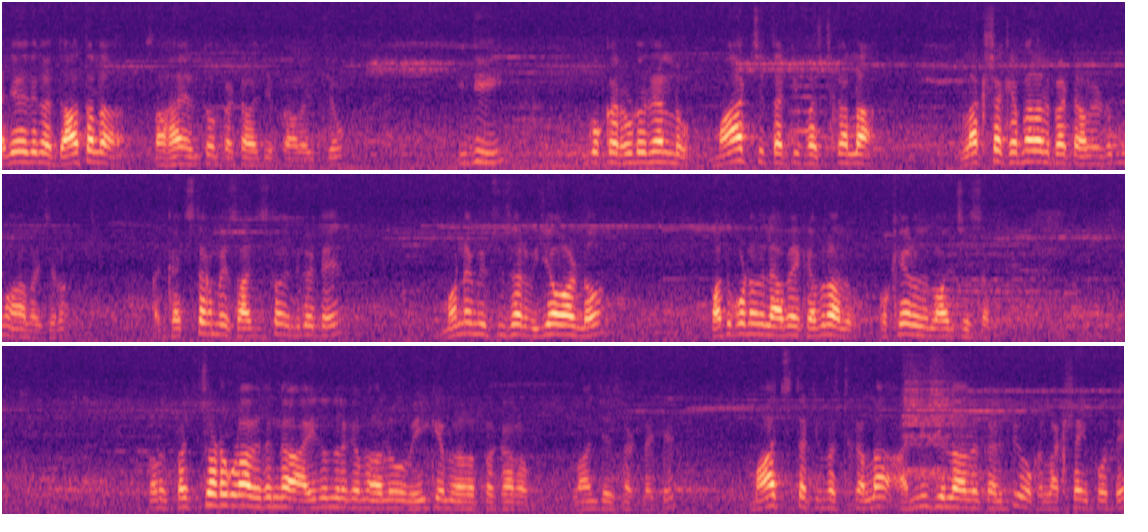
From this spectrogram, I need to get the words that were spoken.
అదేవిధంగా దాతల సహాయంతో పెట్టాలని చెప్పి ఆలోచించాం. ఇది ఇంకొక రెండు నెలలు మార్చి థర్టీ ఫస్ట్ కల్లా లక్ష కెమెరాలు పెట్టాలనేది మా ఆలోచన. అది ఖచ్చితంగా మేము సాధిస్తాం. ఎందుకంటే మొన్న మీరు చూసారు విజయవాడలో పదకొండు వందల యాభై కెమెరాలు ఒకే రోజు లాంచ్ చేశాం. కాబట్టి ప్రతి చోట కూడా ఆ విధంగా ఐదు వందల కెమెరాలు వెయ్యి కెమెరాల ప్రకారం లాంచ్ చేసినట్లయితే మార్చి థర్టీ ఫస్ట్ కల్లా అన్ని జిల్లాలు కలిపి ఒక లక్ష అయిపోతే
